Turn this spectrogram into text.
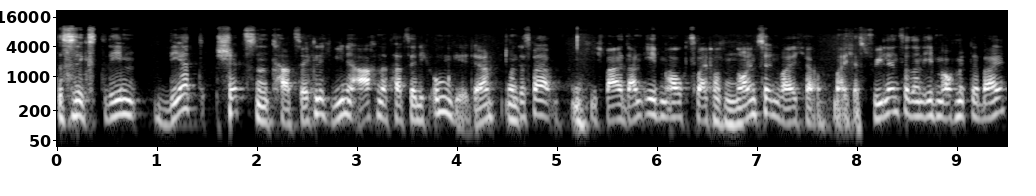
das ist extrem wertschätzend tatsächlich, wie eine Aachener tatsächlich umgeht. Ja? Und das war, ich war dann eben auch 2019, war ich ja, war ich als Freelancer dann eben auch mit dabei.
